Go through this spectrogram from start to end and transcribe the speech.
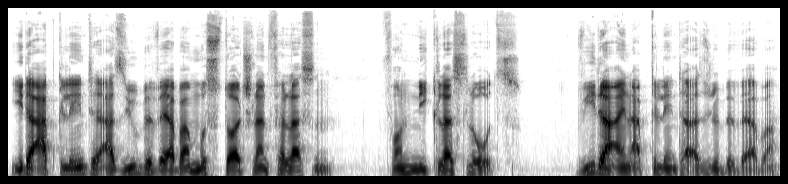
Jeder abgelehnte Asylbewerber muss Deutschland verlassen. Von Niklas Lotz. Wieder ein abgelehnter Asylbewerber.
